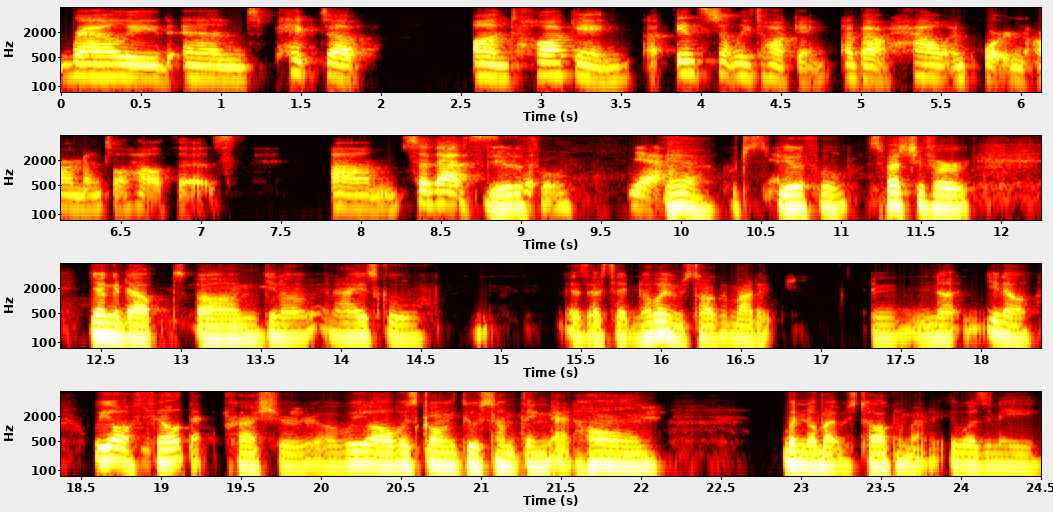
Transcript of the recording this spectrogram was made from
rallied and picked up on talking, uh, instantly talking about how important our mental health is. Um, so that's, that's beautiful. Yeah. Yeah, which is yeah. beautiful, especially for young adults. Um, you know, in high school, as I said, nobody was talking about it. And not, you know, we all felt that pressure, or we all was going through something at home, but nobody was talking about it. It wasn't a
